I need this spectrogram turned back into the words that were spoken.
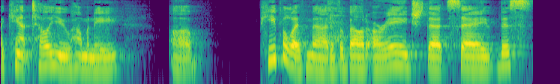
I can't tell you how many uh, people I've met of about our age that say this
